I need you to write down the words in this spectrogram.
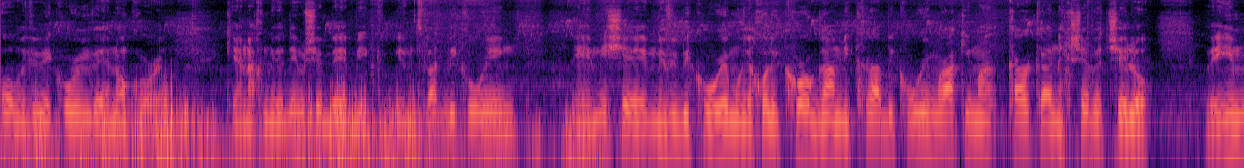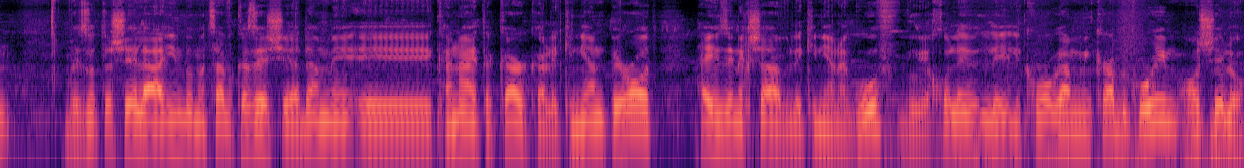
או מביא ביקורים ואינו קורא. כי אנחנו יודעים שבמצוות ביקורים, מי שמביא ביקורים הוא יכול לקרוא גם מקרא ביקורים רק אם הקרקע נחשבת שלו. ואם, וזאת השאלה, האם במצב כזה שאדם אה, קנה את הקרקע לקניין פירות, האם זה נחשב לקניין הגוף, והוא יכול לקרוא גם מקרא ביקורים או שלא.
